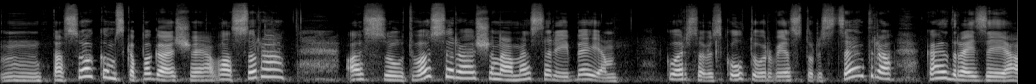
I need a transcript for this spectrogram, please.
mm, pasokums, ka pagājušajā vasarā, asūt vasarāšanā, mēs arī bijam Korsavas kultūra viesturas centrā, kādreizējā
